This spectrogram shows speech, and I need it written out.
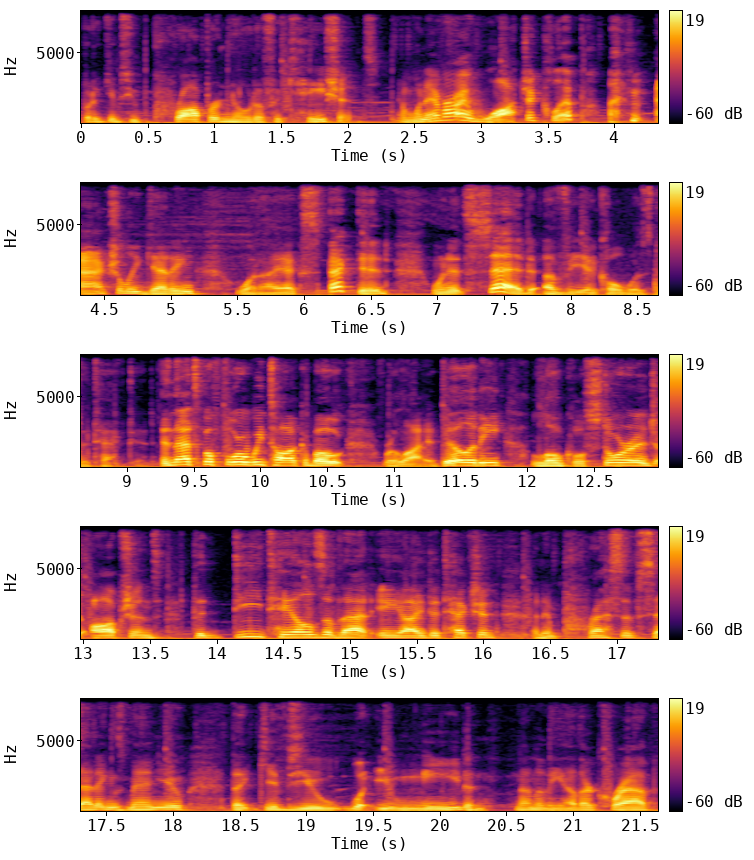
but it gives you proper notifications. And whenever I watch a clip, I'm actually getting what I expected when it said a vehicle was detected. And that's before we talk about reliability, local storage options, the details of that AI detection, an impressive settings menu that gives you what you need and none of the other crap,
